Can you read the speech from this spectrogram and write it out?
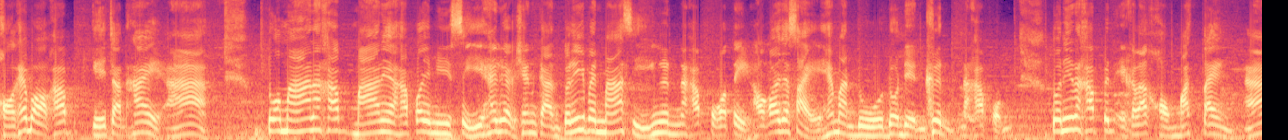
ขอแค่บอกครับ เก๋จัดให้อ่า ตัวม้านะครับม้าเนี่ยครับก็จะมีสีให้เลือกเช่นกัน ตัวนี้จะเป็นม้าสีเงินนะครับ ปกติเขาก็จะใส่ให้มันดูโดดเด่นขึ้นนะครับผมตัวนี้นะครับเป็นเอกลักษณ์ของมัสแตงอ่า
